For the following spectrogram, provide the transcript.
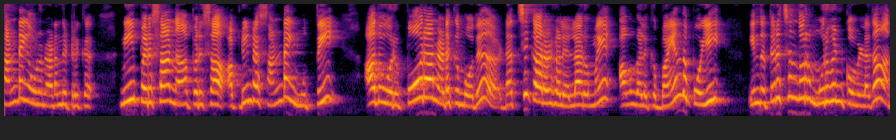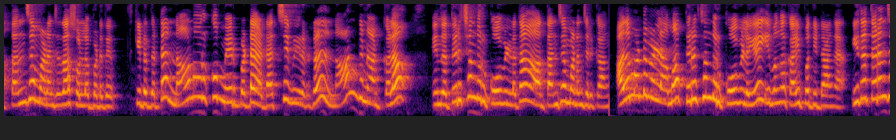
சண்டை ஒன்று நடந்துட்டு இருக்கு. நீ பெருசா நான் பெருசா அப்படின்ற சண்டை முத்தி அது ஒரு போரா நடக்கும்போது டச்சுக்காரர்கள் எல்லாருமே அவங்களுக்கு பயந்து போய் இந்த திருச்செந்தூர் முருகன் கோவில்ல தான் தஞ்சம் அடைஞ்சதா சொல்லப்படுது. கிட்டத்தட்ட நானூறுக்கும் மேற்பட்ட டச்சு வீரர்கள் நான்கு நாட்களா இந்த திருச்செந்தூர் கோவில்ல தான் தஞ்சம் அடைஞ்சிருக்காங்க. அது மட்டும் இல்லாம திருச்செந்தூர் கோவிலையே இவங்க கைப்பற்றிட்டாங்க இதை தெரிஞ்ச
